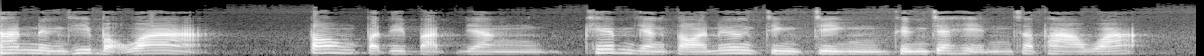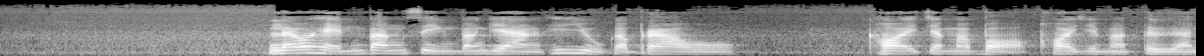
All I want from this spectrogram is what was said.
ท่านหนึ่งที่บอกว่าต้องปฏิบัติอย่างเข้มอย่างต่อเนื่องจริง ๆ ถึงจะเห็นสภาวะ แล้วเห็นบางสิ่งบางอย่างที่อยู่กับเรา คอยจะมาบอก คอยจะมาเตือน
